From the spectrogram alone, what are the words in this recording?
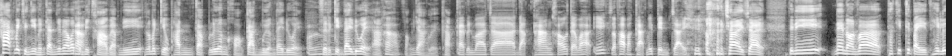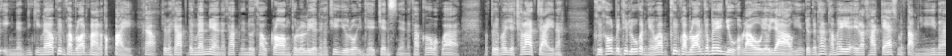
คาดไม่ถึงอีกเหมือนกันใช่ไหมว่าครัจะมีข่าวแบบนี้ แล้วมันเกี่ยวพันกับเรื่องของการเมืองได้ด้วยเออเศรษฐกิจได้ด้วยอะครับสองอย่างเลยครับกลายเป็นว่าจะดักทางเขาแต่ว่าเอ๊ะสภาพอากาศไม่เป็นใจ ใช่ใช่ทีนี้แน่นอนว่าถ้าคิดขึ้นไปให้ลึกอีกเนี่ยจริง ๆ แล้วขึ้นความร้อนมาแล้วก็ไปครับใช่ไหมครับดังนั้นเนี่ยนะครับในหน่วยข่าวกรองพลเรือนนะครับชื่อ Euro Intelligence เนี่ยนะครับเขาก็บอกว่าเราเตือนว่าอย่าชะล่าใจนะ คือเขาเป็นที่รู้กันไงว่าคลื่นความร้อนก็ไม่ได้อยู่กับเรายาวๆอย่างนี้จนกระทั่งทำให้ไอ้ราคาแก๊สมันต่ำอย่างนี้นะ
